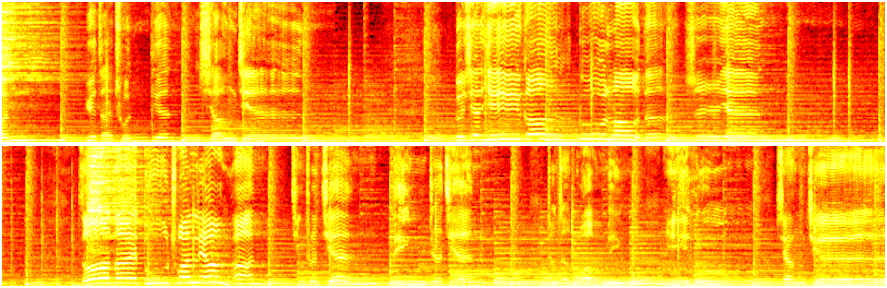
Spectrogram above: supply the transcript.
们约在春天相见，兑现一个古老的誓言。坐在渡船两岸，青春坚定着肩，乘着光明一路向前。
